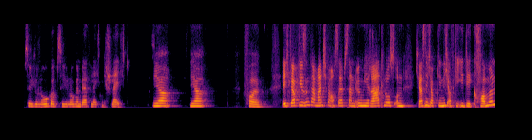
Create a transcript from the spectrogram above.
Psychologe, Psychologin wäre vielleicht nicht schlecht. Ja, ja, Voll. Ich glaube, die sind da manchmal auch selbst dann irgendwie ratlos und ich weiß nicht, ob die nicht auf die Idee kommen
